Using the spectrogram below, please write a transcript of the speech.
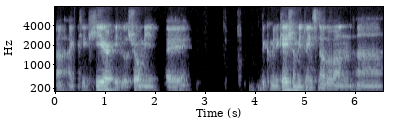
uh, I click here, it will show me uh, the communication between Zenodo and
